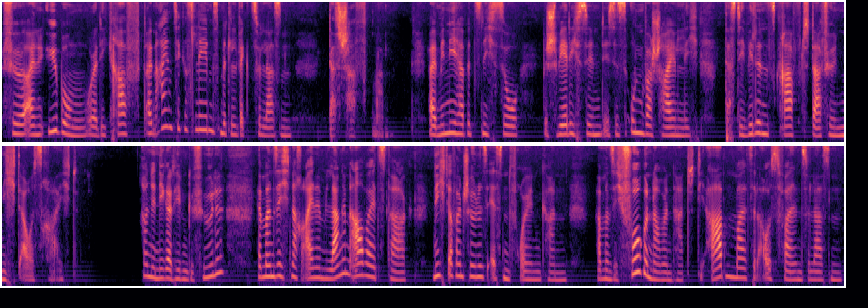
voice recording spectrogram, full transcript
für eine Übung oder die Kraft, ein einziges Lebensmittel wegzulassen, das schafft man. Weil Mini-Habits nicht so beschwerlich sind, ist es unwahrscheinlich, dass die Willenskraft dafür nicht ausreicht. Und die negativen Gefühle, wenn man sich nach einem langen Arbeitstag nicht auf ein schönes Essen freuen kann, weil man sich vorgenommen hat, die Abendmahlzeit ausfallen zu lassen,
